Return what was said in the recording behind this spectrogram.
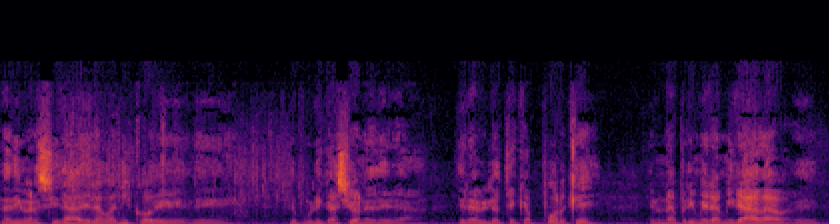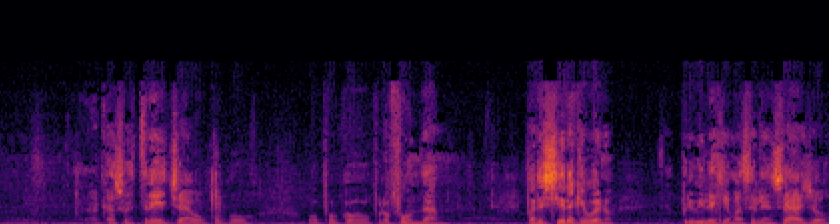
la diversidad del abanico de publicaciones de la, de la biblioteca, porque en una primera mirada, eh, acaso estrecha o poco, o poco profunda, pareciera que, bueno, privilegia más el ensayo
